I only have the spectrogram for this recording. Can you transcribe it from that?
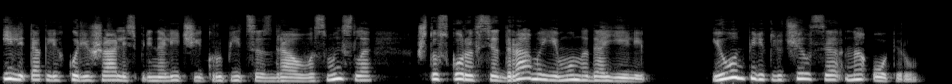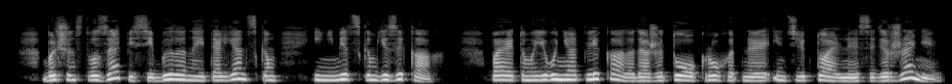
или так легко решались при наличии крупицы здравого смысла, что скоро все драмы ему надоели, и он переключился на оперу. Большинство записей было на итальянском и немецком языках, поэтому его не отвлекало даже то крохотное интеллектуальное содержание,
